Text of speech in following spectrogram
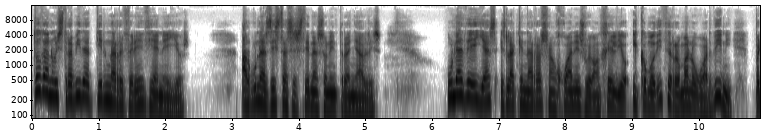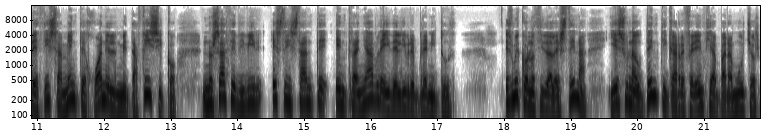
Toda nuestra vida tiene una referencia en ellos. Algunas de estas escenas son entrañables. Una de ellas es la que narra San Juan en su Evangelio, y como dice Romano Guardini, precisamente Juan el metafísico nos hace vivir este instante entrañable y de libre plenitud. Es muy conocida la escena y es una auténtica referencia para muchos,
